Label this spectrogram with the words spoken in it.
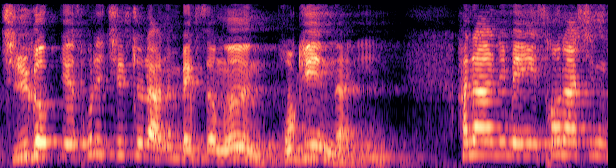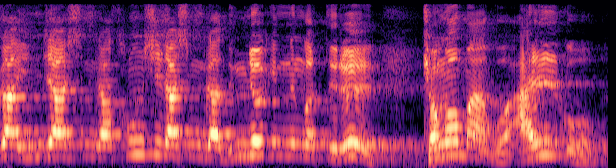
즐겁게 소리칠 줄 아는 백성은 복이 있나니 하나님의 이 선하심과 인자하심과 성실하심과 능력 있는 것들을 경험하고 알고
